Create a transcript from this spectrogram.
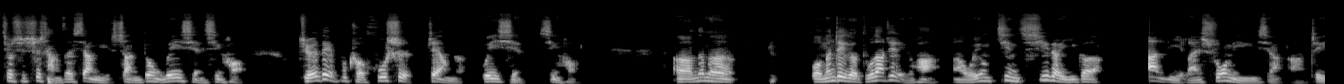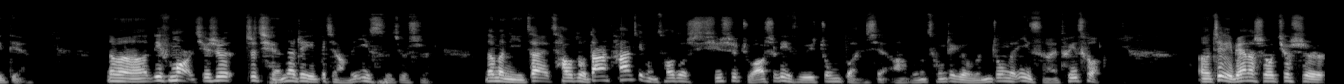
就是市场在向你闪动危险信号，绝对不可忽视这样的危险信号。呃，那么我们这个读到这里的话啊，我用近期的一个案例来说明一下啊这一点。那么 l i v e More 其实之前的这一讲的意思就是。那么你在操作，当然它这种操作其实主要是立足于中短线啊。我们从这个文中的意思来推测，呃，这里边的时候就是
